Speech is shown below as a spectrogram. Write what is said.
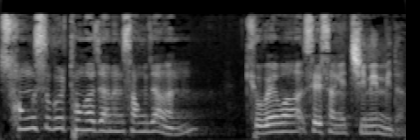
성숙을 통하지 않은 성장은 교회와 세상의 짐입니다.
